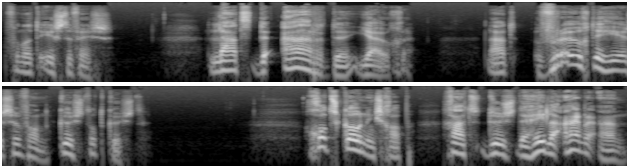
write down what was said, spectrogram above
van het eerste vers. Laat de aarde juichen. Laat vreugde heersen van kust tot kust. Gods koningschap gaat dus de hele aarde aan.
